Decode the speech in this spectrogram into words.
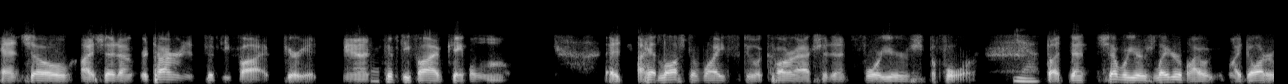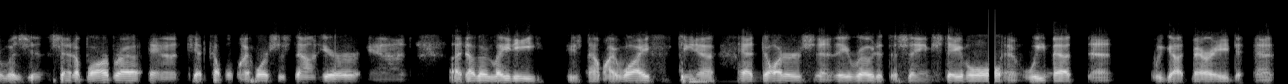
And so I said, I'm retiring at 55, period. And 55 came along. I had lost a wife to a car accident four years before. Yeah. But then several years later, my my daughter was in Santa Barbara, and she had a couple of my horses down here, and another lady who's now my wife, Tina, had daughters, and they rode at the same stable, and we met, and we got married, and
